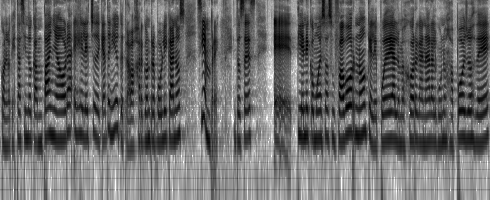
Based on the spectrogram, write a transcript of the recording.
con lo que está haciendo campaña ahora es el hecho de que ha tenido que trabajar con republicanos siempre. Entonces, eh, tiene como eso a su favor, ¿no? Que le puede a lo mejor ganar algunos apoyos del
